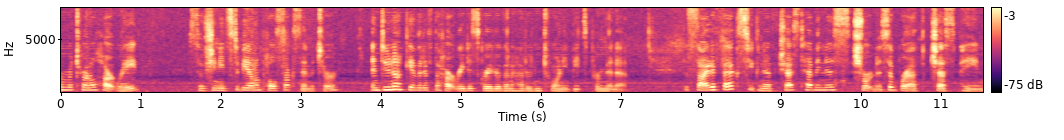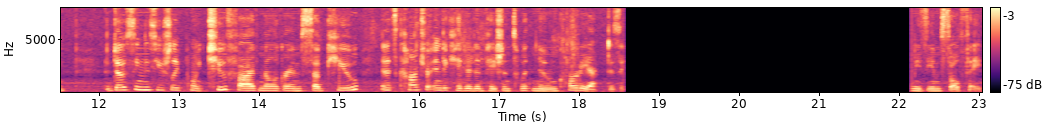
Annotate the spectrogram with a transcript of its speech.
maternal heart rate, so she needs to be on a pulse oximeter, and do not give it if the heart rate is greater than 120 beats per minute. The side effects, you can have chest heaviness, shortness of breath, chest pain. The dosing is usually 0.25 milligrams sub-Q, and it's contraindicated in patients with known cardiac disease. magnesium sulfate.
